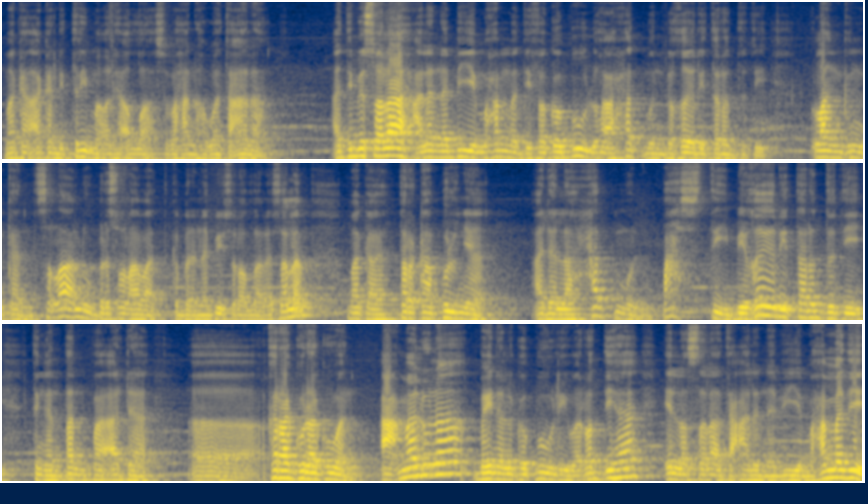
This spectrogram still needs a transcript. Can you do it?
maka akan diterima oleh Allah Subhanahu wa taala. Adibi salah ala Nabi Muhammad faqabuluha hatmun bighairi taraddudi. Langgengkan selalu bersolawat kepada Nabi sallallahu alaihi wasallam, maka terkabulnya adalah hatmun pasti bighairi taraddudi dengan tanpa ada uh, keraguan-raguan. A'maluna bainal qabuli wa raddiha illa salata ala nabi Muhammadi.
